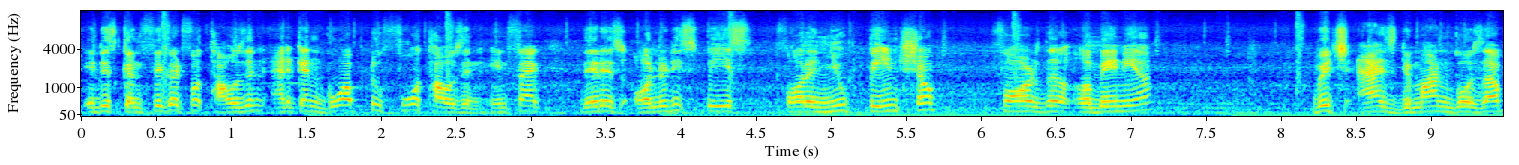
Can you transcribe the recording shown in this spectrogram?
it is configured for 1000 and it can go up to 4000 in fact there is already space for a new paint shop for the urbania which as demand goes up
